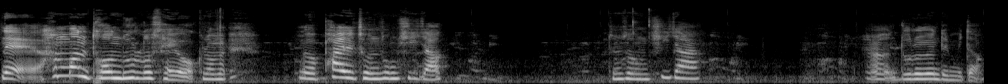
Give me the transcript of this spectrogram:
네, 한 번 더 누르세요. 그러면 이 파일 전송 시작. 전송 시작. 아, 누르면 됩니다.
